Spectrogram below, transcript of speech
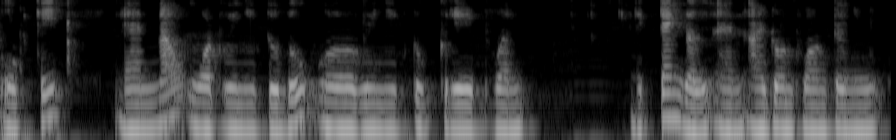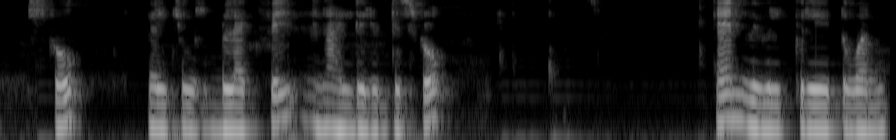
Okay and now what we need to do uh, we need to create one rectangle and i don't want any stroke. I'll choose black fill and I'll delete the stroke. And we will create one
